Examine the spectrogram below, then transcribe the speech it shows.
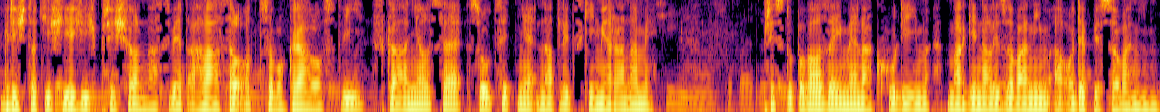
Když totiž Ježíš přišel na svět a hlásal Otcovo království, skláněl se soucitně nad lidskými ranami. Přistupoval zejména k chudým, marginalizovaným a odepisovaným,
